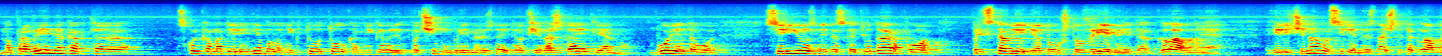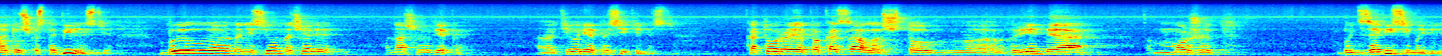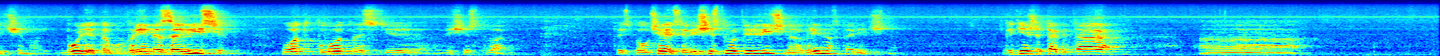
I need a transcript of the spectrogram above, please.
Но про время как-то, сколько моделей не было, никто толком не говорил, почему время рождает и вообще рождает ли оно. Более того, серьезный, так сказать, удар по представлению о том, что время – это главная величина во Вселенной, значит, это главная точка стабильности, был э, нанесен в начале нашего века. Э, теория относительности, которая показала, что э, время может быть зависимой величиной. Более того, время зависит от плотности вещества. То есть получается, вещество первично, а время вторично. Где же тогда э,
